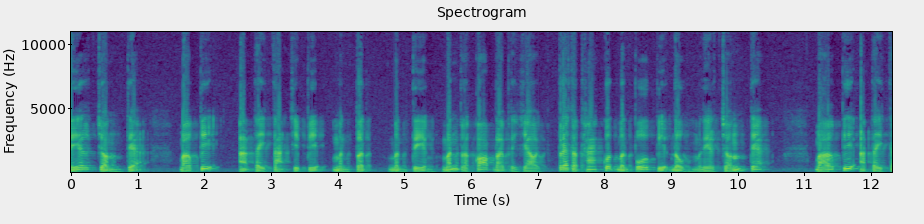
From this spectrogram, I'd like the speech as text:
នាលចន្ទៈបើពាក្យអតីតជាពាក្យមិនពិតមិនទៀងមិនប្រកបដោយប្រយោជន៍ព្រះតថាគតមិនពោលពាក្យនោះមនាលចន្ទៈបើពាក្យអតីត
